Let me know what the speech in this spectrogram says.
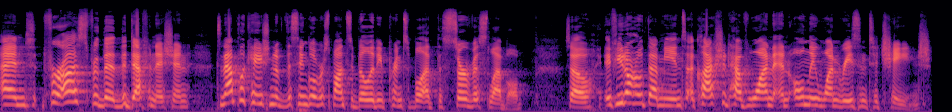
And for us, for the, the definition, it's an application of the single responsibility principle at the service level. So if you don't know what that means, a class should have one and only one reason to change.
